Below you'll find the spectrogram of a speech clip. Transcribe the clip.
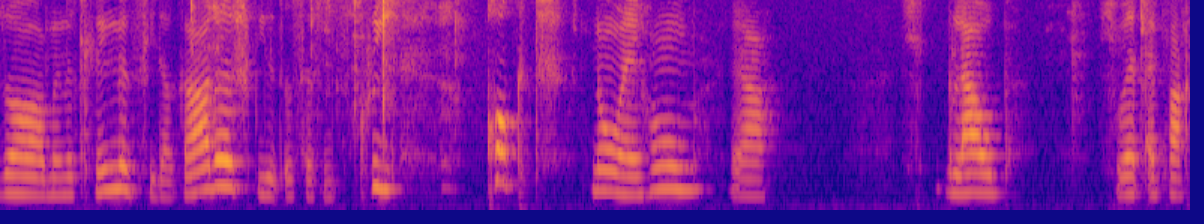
So, meine Klinge ist wieder gerade, spielt Assassin's Creed, guckt No Way Home. Ja, ich glaube, ich werde einfach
